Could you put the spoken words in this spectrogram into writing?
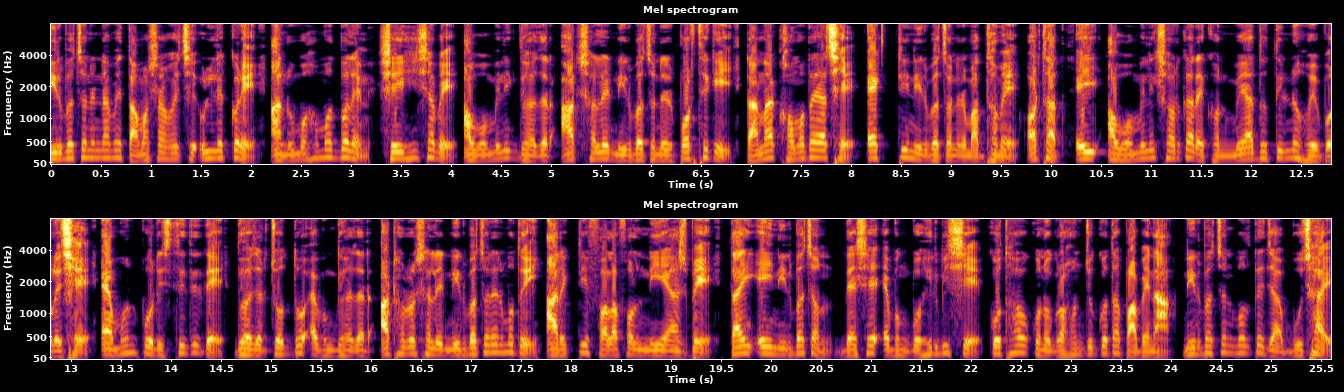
নির্বাচনের নামে তামাশা হয়েছে উল্লেখ করে আনু মোহাম্মদ বলেন, সেই হিসাবে আওয়ামী লীগ সালের নির্বাচনের পর থেকেই টানা ক্ষমতায় আছে একটি নির্বাচনের মাধ্যমে। অর্থাৎ এই আওয়ামী লীগ সরকার এখন মেয়াদ উত্তীর্ণ হয়ে পড়েছে। এমন পরিস্থিতিতে দু হাজার চোদ্দ এবং দু হাজার আঠারো সালের নির্বাচনের মতোই আরেকটি ফলাফল নিয়ে আসবে। তাই এই নির্বাচন দেশে এবং বহির্বিশ্বে কোথাও কোনো গ্রহণযোগ্যতা পাবে না। নির্বাচন বলতে যা বুঝায়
